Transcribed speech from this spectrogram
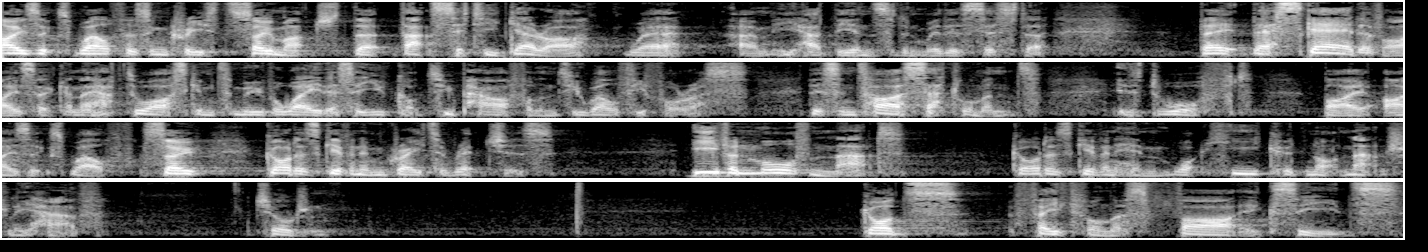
Isaac's wealth has increased so much that that city, Gerar, where um, he had the incident with his sister, they, they're scared of Isaac and they have to ask him to move away. They say, You've got too powerful and too wealthy for us. This entire settlement is dwarfed by Isaac's wealth. So God has given him greater riches. Even more than that, God has given him what he could not naturally have children. God's faithfulness far exceeds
